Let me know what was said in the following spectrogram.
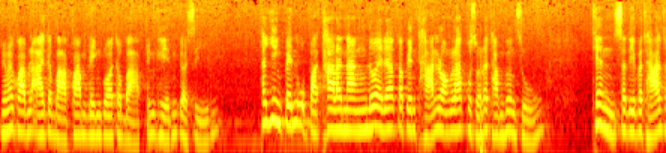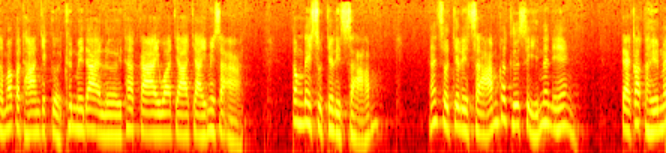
มีไหมความละอายต่อบาปความเกรงกลัวต่อบาปเป็นเหตุเกิดศีล ถ้ายิ่งเป็นอุปทานนังด้วยแล้วก็เป็นฐานรองรับกุศลธรรมเพื่องสูง เช่น สติปัฏฐานสมปัฏฐานจะเกิดขึ้นไม่ได้เลย ถ้ากายวาจาใจไม่สะอาด ต้องได้สุจริตสามนั้นสุจริตสามก็คือศีลนั่นเอง แต่ก็เห็นไหม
